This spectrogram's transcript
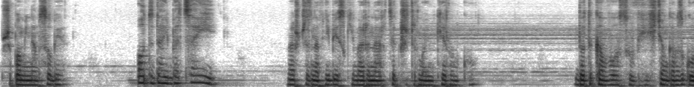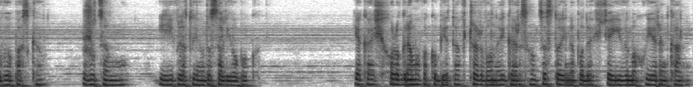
Przypominam sobie. Oddaj BCI. Mężczyzna w niebieskiej marynarce krzyczy w moim kierunku. Dotykam włosów i ściągam z głowy opaskę. Rzucam mu i wlatuję do sali obok. Jakaś hologramowa kobieta w czerwonej garsonce stoi na podejście i wymachuje rękami.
